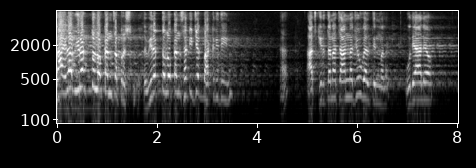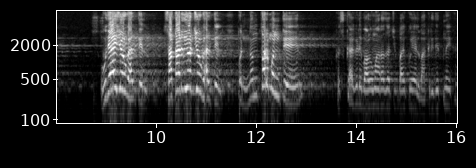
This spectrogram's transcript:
राहिला विरक्त लोकांचा प्रश्न. तर विरक्त लोकांसाठी जग भाकरी देईन? आज कीर्तनाचा अन्न जीव घालतील मला. उद्या आल्यावर. उद्याही जीव घालतील. सात आठ दिवस जीव घालतील. पण नंतर म्हणतील कस काय कडे बाळू महाराजाची बायको यायला भाकरी देत नाही का?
